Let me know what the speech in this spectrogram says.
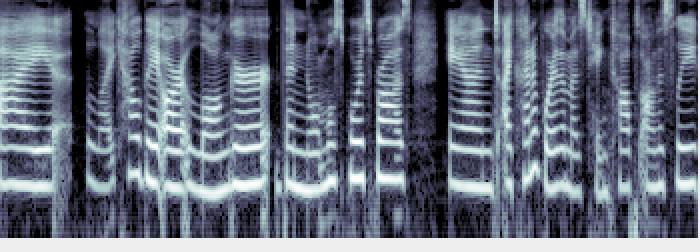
I like how they are longer than normal sports bras, and I kind of wear them as tank tops, honestly,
